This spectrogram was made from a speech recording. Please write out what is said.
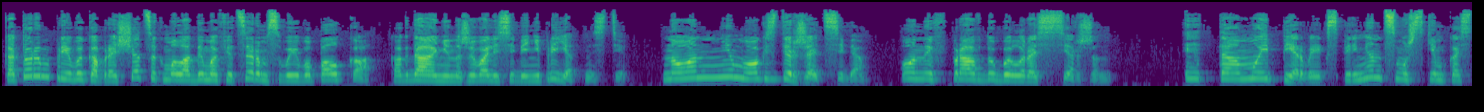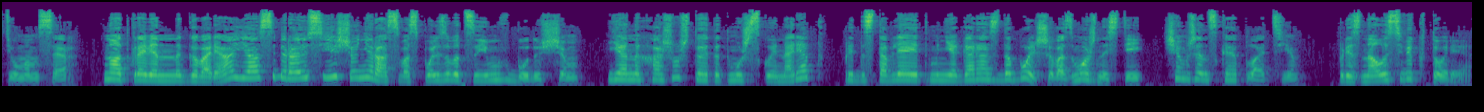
которым привык обращаться к молодым офицерам своего полка, когда они наживали себе неприятности. Но он не мог сдержать себя. Он и вправду был рассержен. «Это мой первый эксперимент с мужским костюмом, сэр. Но, откровенно говоря, я собираюсь еще не раз воспользоваться им в будущем. Я нахожу, что этот мужской наряд предоставляет мне гораздо больше возможностей, чем женское платье», — призналась Виктория.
